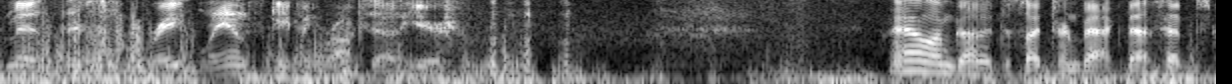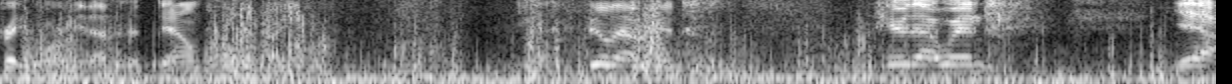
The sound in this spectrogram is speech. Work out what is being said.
Admit, there's some great landscaping rocks out here. Well, I'm glad I decided to turn back. That's headed straight for me. That is a downpouring rain. You can feel that wind, hear that wind. Yeah,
